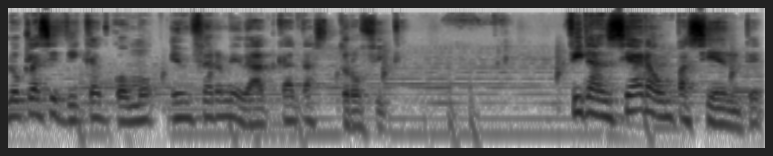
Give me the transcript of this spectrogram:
lo clasifican como enfermedad catastrófica. Financiar a un paciente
